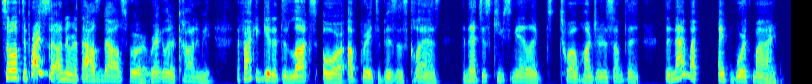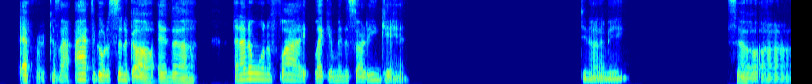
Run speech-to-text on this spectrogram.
So if the prices are under a thousand dollars for a regular economy, if I could get a deluxe or upgrade to business class, and that just keeps me at like twelve hundred or something, then that might, might be worth my effort because I, I have to go to Senegal and uh, and I don't want to fly like I'm in a sardine can. Do you know what I mean? So, uh,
